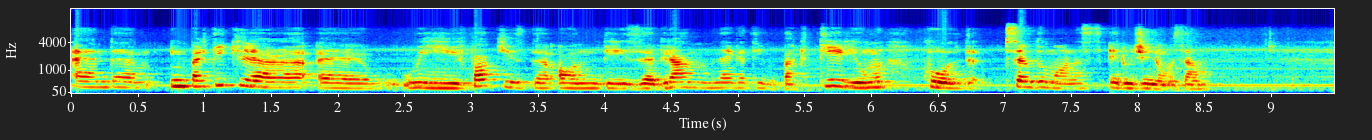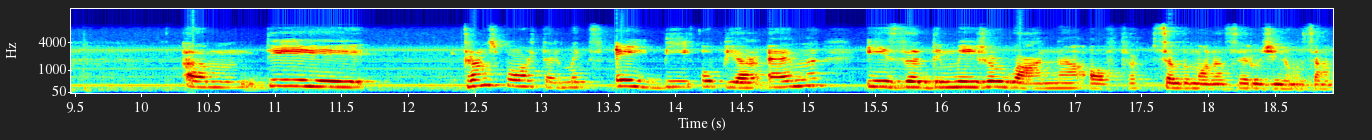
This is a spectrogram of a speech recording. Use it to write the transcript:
and um, in particular, uh, we focused on this gram-negative bacterium called Pseudomonas aeruginosa. Um, the transporter MEX-A, OPRM is the major one of Pseudomonas aeruginosa.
